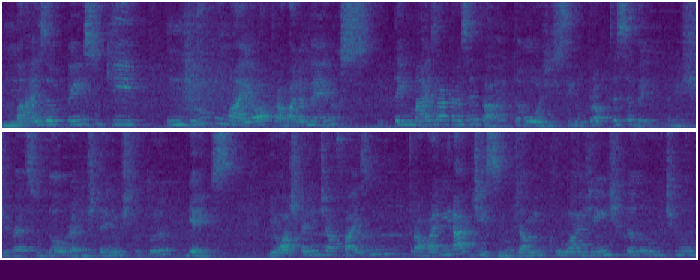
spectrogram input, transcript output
mas eu penso que um grupo maior trabalha menos e tem mais a acrescentar. Então hoje, se no próprio TCB a gente tivesse o dobro, a gente teria uma estrutura games. E eu acho que a gente já faz um trabalho iradíssimo, já me inclua a gente pelo último,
